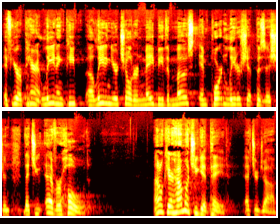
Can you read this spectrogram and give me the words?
if you're a parent, leading, peop, uh, leading your children may be the most important leadership position that you ever hold. I don't care how much you get paid at your job.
